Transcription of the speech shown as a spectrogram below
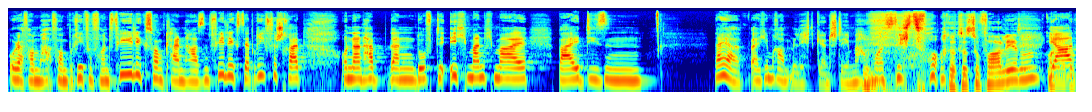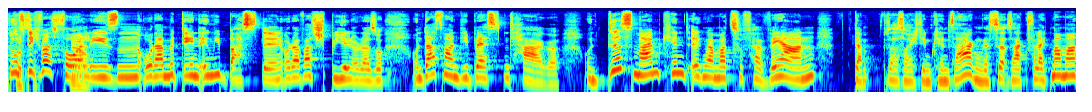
Oder vom, vom Briefe von Felix, vom kleinen Hasen Felix, der Briefe schreibt. Und dann, hab, dann durfte ich manchmal bei diesen, naja, weil ich im Rampenlicht gern stehe, machen wir uns nichts vor. Durftest du vorlesen? Ja, durfte du- ich was vorlesen oder mit denen irgendwie basteln oder was spielen oder so. Und das waren die besten Tage. Und das meinem Kind irgendwann mal zu verwehren, da, was soll ich dem Kind sagen? Das sagt vielleicht Mama,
